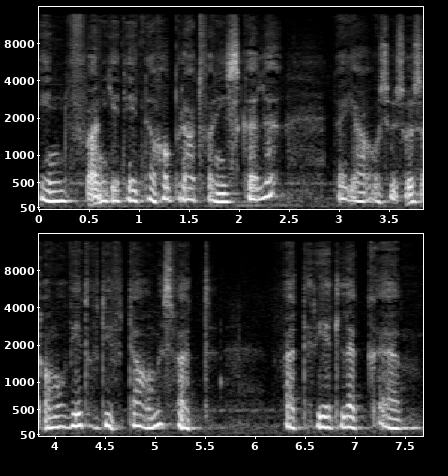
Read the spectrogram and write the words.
en van jy het net nog gepraat van die skille. Nou ja, soos ons almal weet of die dames wat wat redelik ehm um,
